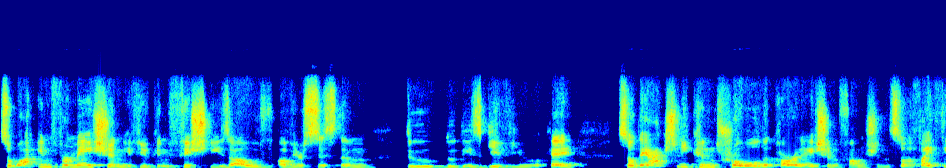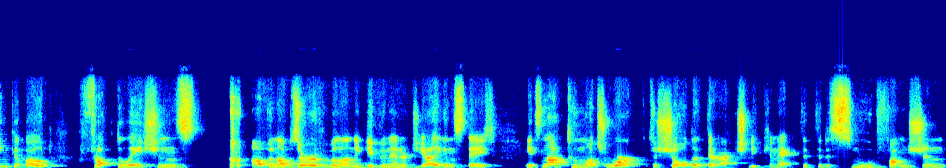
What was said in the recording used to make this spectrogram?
So what information, if you can fish these out of your system, do, do these give you, okay? So they actually control the correlation function. So if I think about fluctuations of an observable on a given energy eigenstate, it's not too much work to show that they're actually connected to the smooth function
